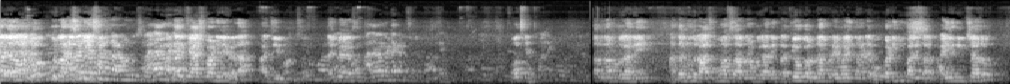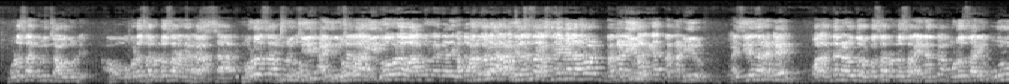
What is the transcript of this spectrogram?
కదా వాళ్ళు ఊర్లో అందరూ క్యాష్ పార్టీలే కదా అది చేయమను సార్ అయిపోయాయి. ఓకే ఉన్నప్పుడు కానీ అంతకుముందు రాజ్ కుమార్ సార్ ఉన్నప్పుడు కానీ ప్రతి ఒక్కరు ఉన్నప్పుడు ఏమైందంటే ఒకటికి పది సార్లు ఐదు నిమిషాలు మూడోసారి గురించి ఆగుతుండే ఒకటోసారి రెండోసారి అన్నాక మూడోసారి గురించి ఐదు నిమిషాలు ఆగి సార్. నన్ను అడిగిరు. నన్ను అడిగిరు. అయితే ఏంటంటే వాళ్ళు అందరిని అడుగుతారు ఒక్కోసారి రెండోసారి అయినాక మూడోసారి ఊరు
